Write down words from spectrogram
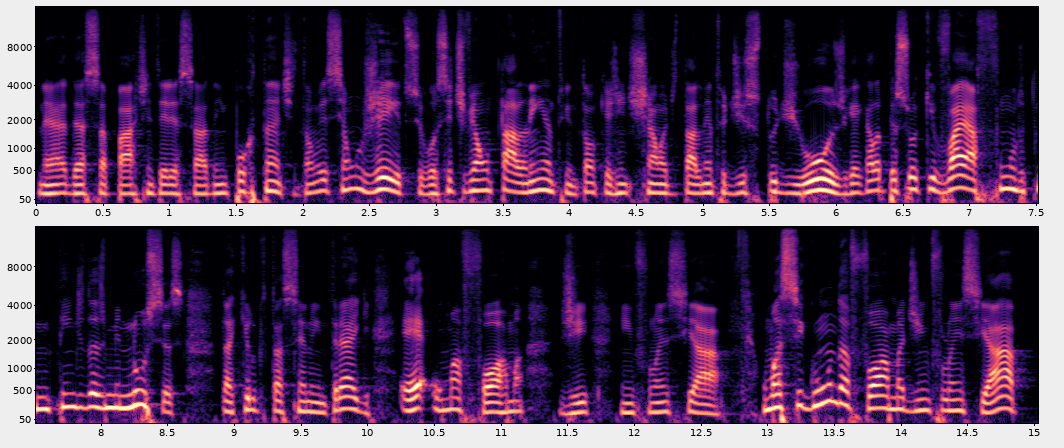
né, dessa parte interessada importante. Então, esse é um jeito. Se você tiver um talento, então, que a gente chama de talento de estudioso, que é aquela pessoa que vai a fundo, que entende das minúcias daquilo que está sendo entregue, é uma forma de influenciar. Uma segunda forma de influenciar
